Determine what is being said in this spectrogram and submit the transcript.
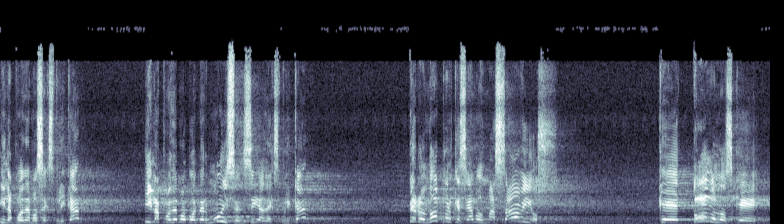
Y la podemos explicar. Y la podemos volver muy sencilla de explicar. Pero no porque seamos más sabios que todos los que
